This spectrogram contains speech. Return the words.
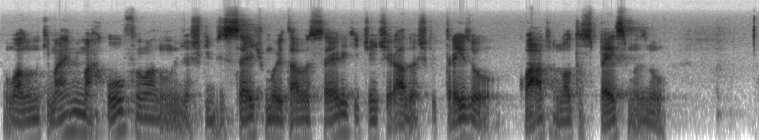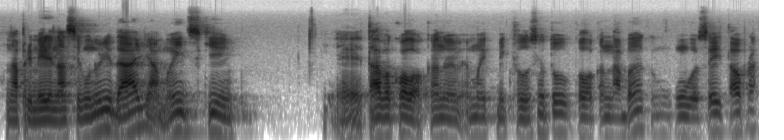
o aluno que mais me marcou foi um aluno de acho que de sétima ou oitava série que tinha tirado acho que três ou quatro notas péssimas no, na primeira e na segunda unidade. A mãe disse que estava é, colocando, a mãe meio que falou assim, eu estou colocando na banca com você e tal para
